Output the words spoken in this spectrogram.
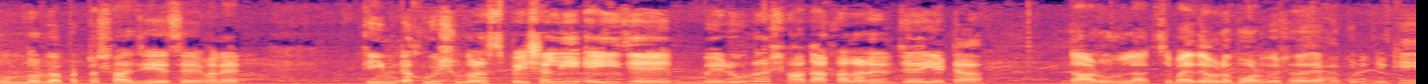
সুন্দর ব্যাপারটা সাজিয়েছে মানে থিমটা খুবই সুন্দর। স্পেশালি এই যে মেরুন আর সাদা কালারের যে এটা দারুণ লাগছে। বাইরে আমরা বড়বের সাথে দেখা করি নাকি?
